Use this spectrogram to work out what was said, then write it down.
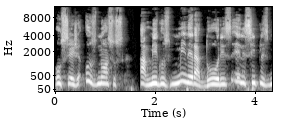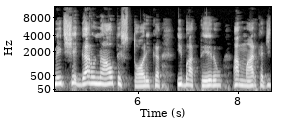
ou seja, os nossos amigos mineradores, eles simplesmente chegaram na alta histórica e bateram a marca de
